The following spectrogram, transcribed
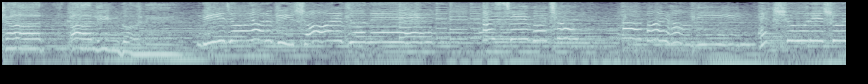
ভালোবাসার আলিঙ্গনে। বিজয় আর বিসর্জনে আসছে বছর আবার হবে। এক সুরে সুর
